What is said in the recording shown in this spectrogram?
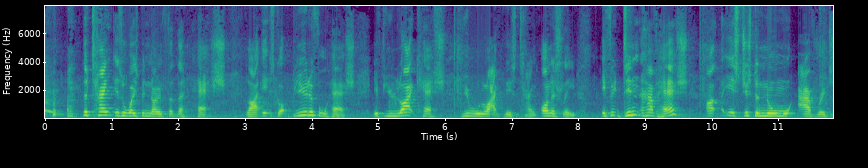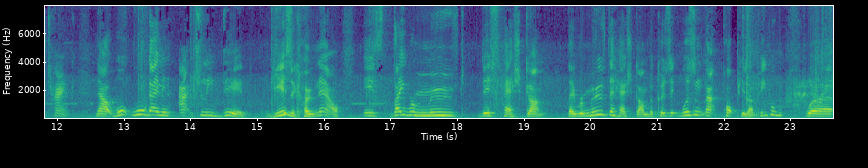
the tank has always been known for the Hesh. Like, it's got beautiful Hesh. If you like Hesh, you will like this tank. Honestly, if it didn't have Hesh, uh, it's just a normal average tank. Now, what Wargaming actually did years ago now is they removed this Hesh gun. They removed the Hesh gun because it wasn't that popular. People were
